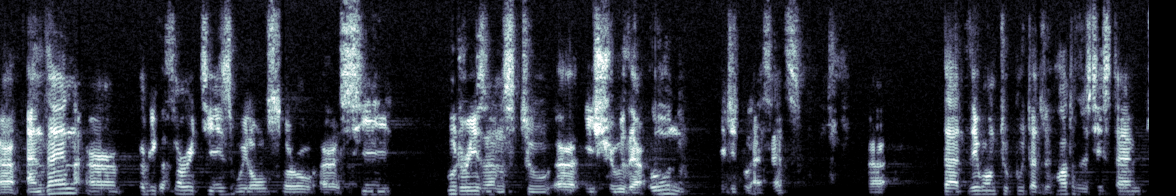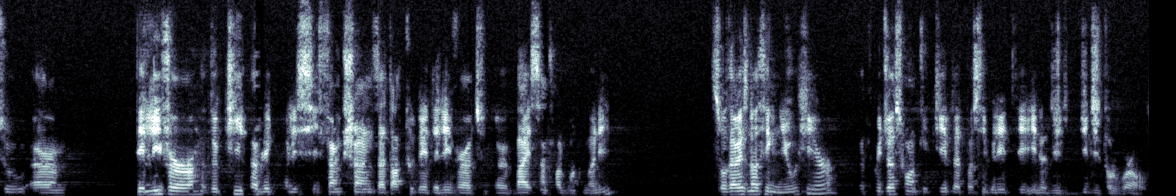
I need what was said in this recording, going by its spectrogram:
Uh, and then uh, public authorities will also see good reasons to issue their own digital assets that they want to put at the heart of the system to um, deliver the key public policy functions that are today delivered by central bank money. So there is nothing new here but we just want to keep that possibility in a digital world.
